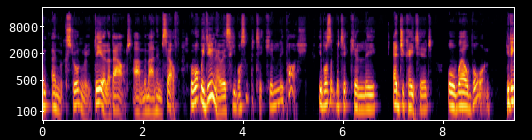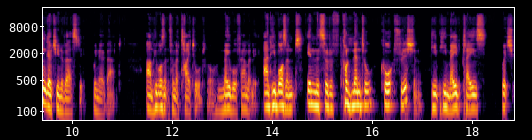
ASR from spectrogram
an, an extraordinary deal about um, the man himself, but what we do know is he wasn't particularly posh. He wasn't particularly educated or well born. He didn't go to university, we know that. Um, he wasn't from a titled or noble family, and he wasn't in the sort of continental court tradition. He, he made plays which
